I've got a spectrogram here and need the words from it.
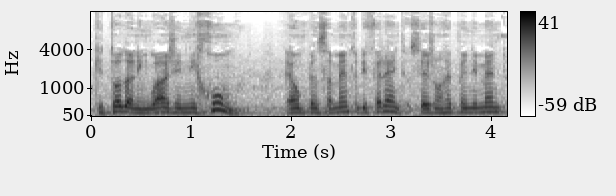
que toda a linguagem Nihum é um pensamento diferente, ou seja, um arrependimento.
